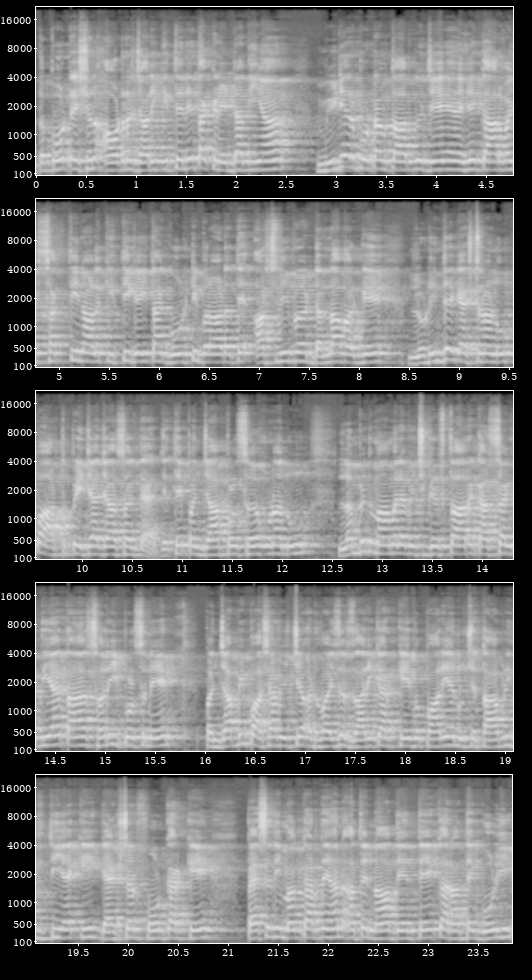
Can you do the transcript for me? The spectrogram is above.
ਡਿਪੋਰਟੇਸ਼ਨ ਆਰਡਰ ਜਾਰੀ ਕੀਤੇ ਨੇ ਤਾਂ ਕੈਨੇਡਾ ਦੀਆਂ ਮੀਡੀਆ ਰਿਪੋਰਟਾਂ ਮੁਤਾਬਕ ਜੇ ਇਹ ਕਾਰਵਾਈ ਸਖਤੀ ਨਾਲ ਕੀਤੀ ਗਈ ਤਾਂ ਗੋਲਟੀ ਬਰਾੜ ਅਤੇ ਅਰਸ਼ਦੀਪ ਡੱਲਾ ਵਰਗੇ ਲੋੜੀਂਦੇ ਗੈਂਗਸਟਰਾਂ ਨੂੰ ਭਾਰਤ ਭੇਜਿਆ ਜਾ ਸਕਦਾ ਹੈ, ਜਿੱਥੇ ਪੰਜਾਬ ਪੁਲਿਸ ਉਹਨਾਂ ਨੂੰ ਲੰਬਿਤ ਮਾਮਲਿਆਂ ਵਿੱਚ ਗ੍ਰਿਫਤਾਰ ਕਰ ਸਕਦੀ ਹੈ ਤਾਂ ਸਰੀ ਪੁਲਿਸ ਨੇ ਪੰਜਾਬੀ ਭਾਸ਼ਾ ਵਿੱਚ ਐਡਵਾਈਜ਼ਰ ਜਾਰੀ ਕਰਕੇ ਵਪਾਰੀਆਂ ਨੂੰ ਚੇਤਾਵਨੀ ਦਿੱਤੀ ਹੈ ਕਿ ਗੈਂਗਸਟਰ ਫੋਨ ਕਰਕੇ ਪੈਸੇ ਦੀ ਮੰਗ ਕਰਦੇ ਹਨ ਅਤੇ ਨਾ ਦੇਣ ਤੇ ਘਰਾਂ ਤੇ ਗੋਲੀ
